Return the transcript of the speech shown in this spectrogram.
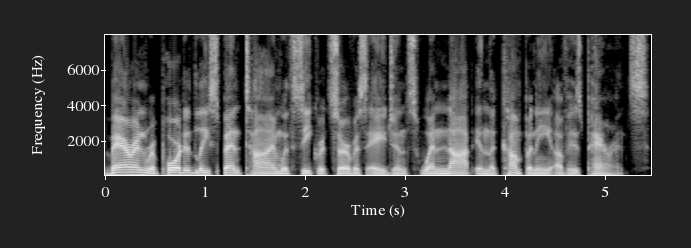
Barron reportedly spent time with Secret Service agents when not in the company of his parents.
